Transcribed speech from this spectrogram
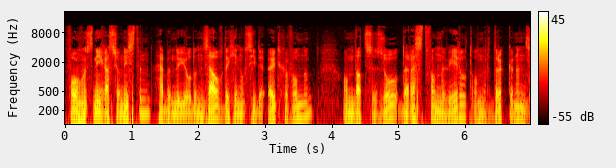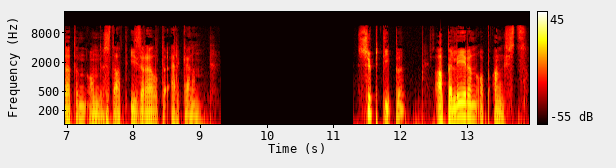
Volgens negationisten hebben de Joden zelf de genocide uitgevonden, omdat ze zo de rest van de wereld onder druk kunnen zetten om de staat Israël te erkennen. Subtype appelleren op angst.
